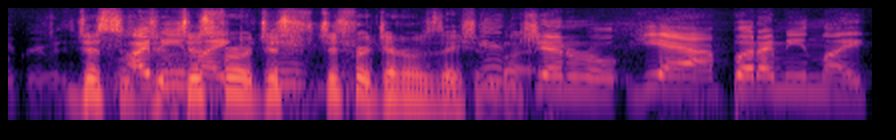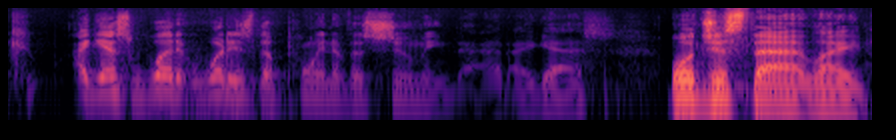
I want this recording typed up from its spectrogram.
agree with you. just I mean, just for just in- just for generalization, in but general yeah but i mean like i guess what what is the point of assuming that i guess well, just that like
